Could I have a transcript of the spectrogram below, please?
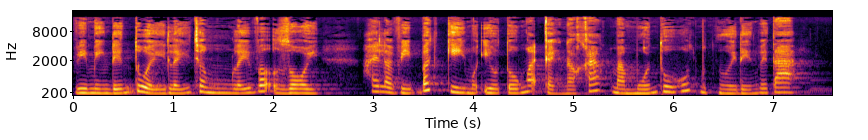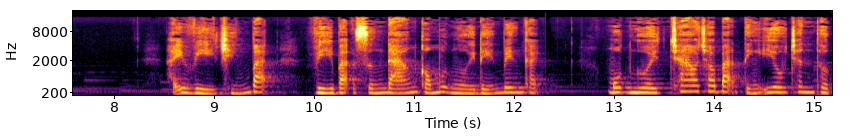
vì mình đến tuổi lấy chồng, lấy vợ rồi hay là vì bất kỳ một yếu tố ngoại cảnh nào khác mà muốn thu hút một người đến với ta? Hãy vì chính bạn, vì bạn xứng đáng có một người đến bên cạnh. Một người trao cho bạn tình yêu chân thực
